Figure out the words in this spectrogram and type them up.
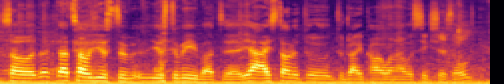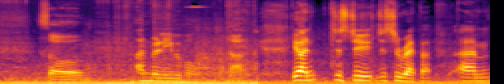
so that, that's how it used to used to be. But uh, yeah, I started to, to drive car when I was six years old. So unbelievable. Yeah. Yeah, and just to just to wrap up, um,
